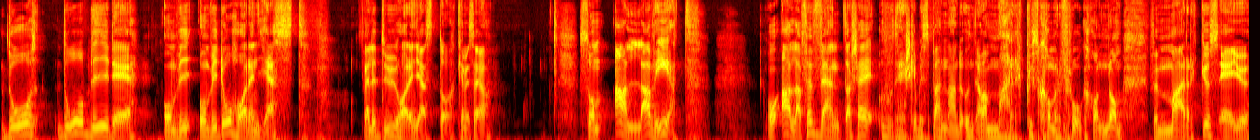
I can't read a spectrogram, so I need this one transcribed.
Då, då blir det, om vi, om vi då har en gäst, eller du har en gäst då kan vi säga, som alla vet. Och alla förväntar sig, oh, det här ska bli spännande, undrar vad Marcus kommer att fråga honom. För Marcus är ju,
